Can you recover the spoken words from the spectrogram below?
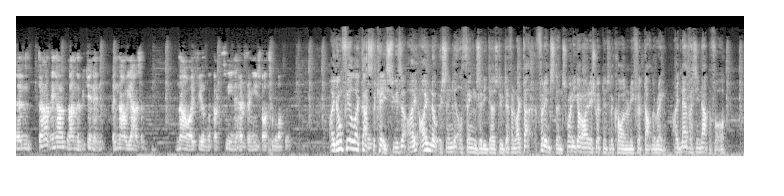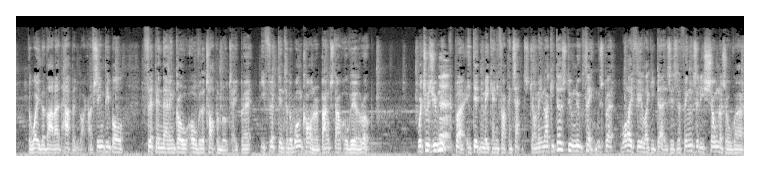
And Dante had that in the beginning, and now he hasn't. Now I feel like I've seen everything he's got to offer. I don't feel like that's the case because I, I'm noticing little things that he does do different. Like that, for instance, when he got Irish whipped into the corner and he flipped out the ring. I'd never seen that before. The way that that had happened. Like I've seen people flip in there and go over the top and rotate, but he flipped into the one corner and bounced out over the other rope, which was unique, Yeah. but it didn't make any fucking sense. Do you know what I mean? Like he does do new things, but what I feel like he does is the things that he's shown us over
